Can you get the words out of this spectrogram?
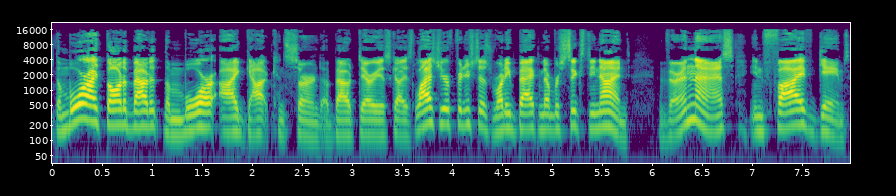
The more I thought about it, the more I got concerned about Darius Guice. Last year finished as running back number 69. Very nice in five games.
